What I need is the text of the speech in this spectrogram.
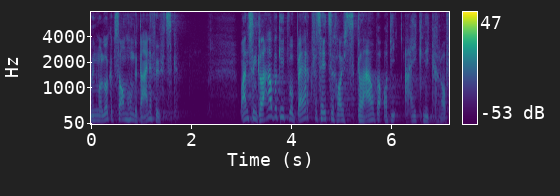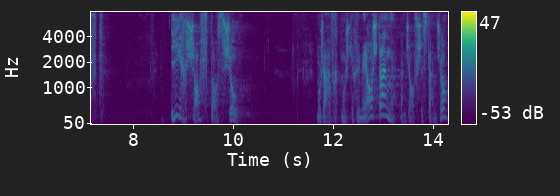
Wir müssen mal schauen, Psalm 151. Wenn es einen Glauben gibt, wo Berg versetzen kann, ist es Glauben an die eigene Kraft. Ich schaffe das schon. Du musst einfach musst dich ein bisschen mehr anstrengen, dann schaffst du es dann schon.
